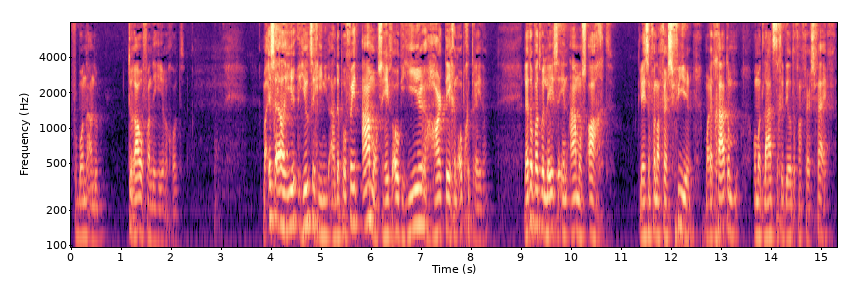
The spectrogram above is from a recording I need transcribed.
verbonden aan de trouw van de Heere God. Maar Israël hield zich hier niet aan. De profeet Amos heeft ook hier hard tegen opgetreden. Let op wat we lezen in Amos 8. Lees hem vanaf vers 4, maar het gaat om, om het laatste gedeelte van vers 5.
